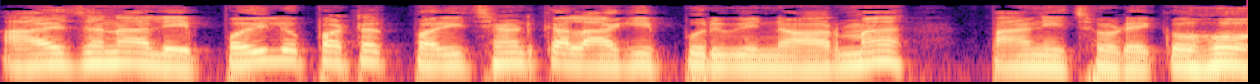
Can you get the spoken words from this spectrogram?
आयोजनाले पहिलो पटक परीक्षणका लागि पूर्वी नहरमा पानी छोडेको हो।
